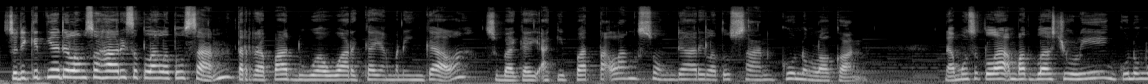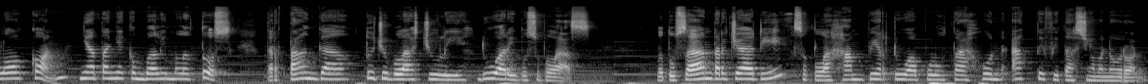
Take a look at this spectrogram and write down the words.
Sedikitnya dalam sehari setelah letusan, terdapat dua warga yang meninggal sebagai akibat tak langsung dari letusan Gunung Lokon. Namun setelah 14 Juli, Gunung Lokon nyatanya kembali meletus tertanggal 17 Juli 2011. Letusan terjadi setelah hampir 20 tahun aktivitasnya menurun.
